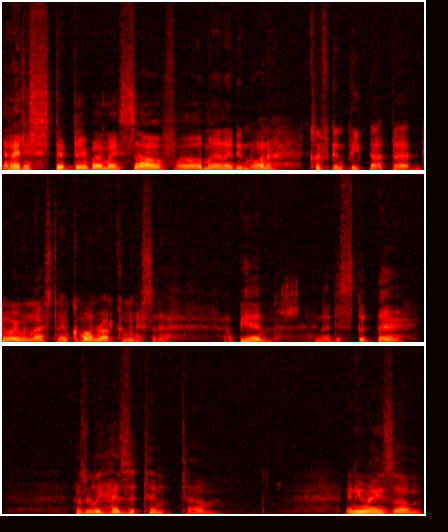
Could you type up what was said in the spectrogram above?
and I just stood there by myself. Oh man, I didn't want to. Clifton peeked out that door one last time. Come on, Rod, come in. I said, uh, I'll be in. And I just stood there. I was really hesitant. Um, anyways, um,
